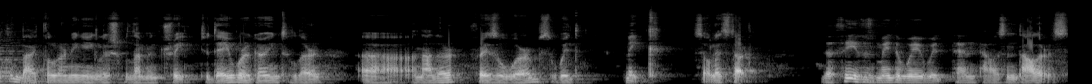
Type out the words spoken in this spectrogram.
back to Learning English with Lemon Tree. Today we're going to learn uh, another phrasal verbs with make. So let's start. The thieves made away with $10,000.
